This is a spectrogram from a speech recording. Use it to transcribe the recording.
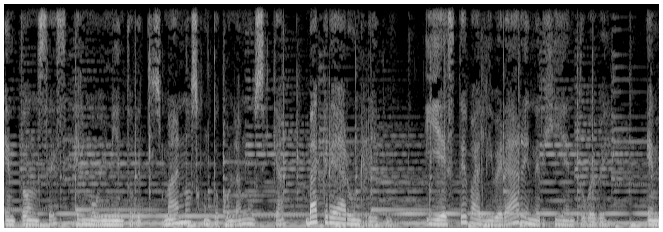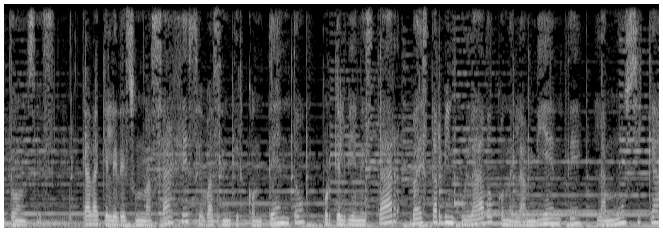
Entonces, el movimiento de tus manos junto con la música va a crear un ritmo y este va a liberar energía en tu bebé. Entonces, cada que le des un masaje se va a sentir contento porque el bienestar va a estar vinculado con el ambiente, la música,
